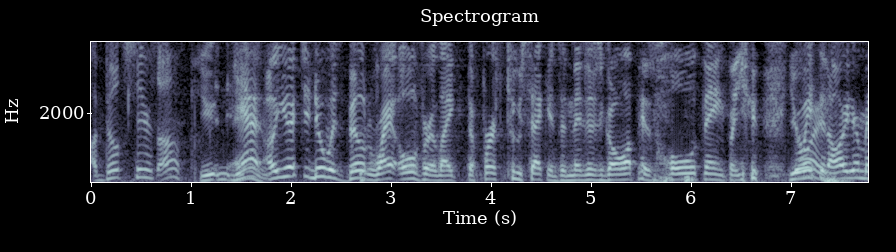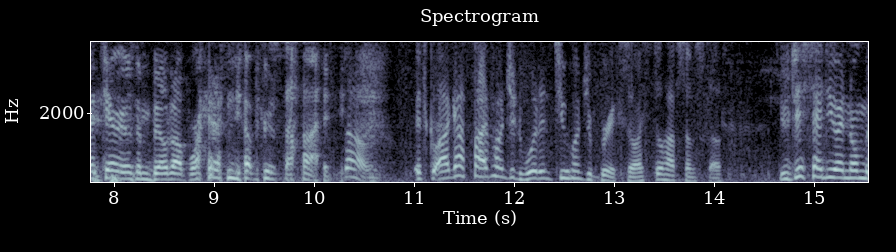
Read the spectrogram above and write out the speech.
I built stairs up. You, yeah, end. all you have to do was build right over like the first two seconds and then just go up his whole thing. But you you Don't wasted all your materials and build up right on the other side. No, it's cool. I got 500 wood and 200 bricks, so I still have some stuff. You just said you had no.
